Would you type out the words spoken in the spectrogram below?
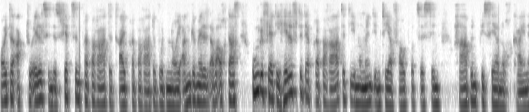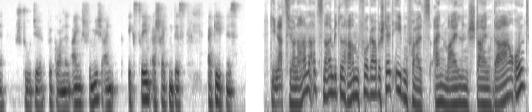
Heute aktuell sind es 14 Präparate, drei Präparate wurden neu angemeldet, aber auch das ungefähr die Hälfte der Präparate, die im Moment im THV-Prozess sind, haben bisher noch keine Studie begonnen. Eigentlich für mich ein extrem erschreckendes Ergebnis. Die nationale Arzneimittelrahmenvorgabe stellt ebenfalls einen Meilenstein dar und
